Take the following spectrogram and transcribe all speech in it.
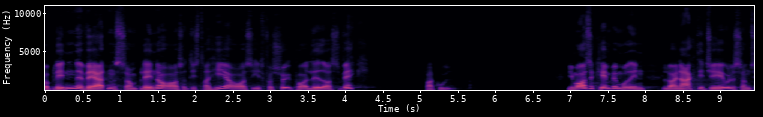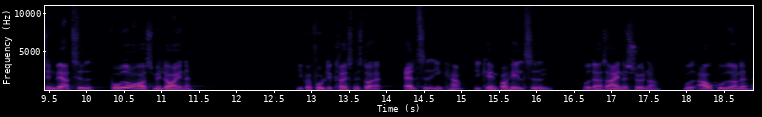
forblindende verden, som blænder os og distraherer os i et forsøg på at lede os væk fra Gud. Vi må også kæmpe mod en løgnagtig djævel, som til enhver tid fodrer os med løgne. De forfulgte kristne står altid i en kamp. De kæmper hele tiden mod deres egne sønder, mod afguderne,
